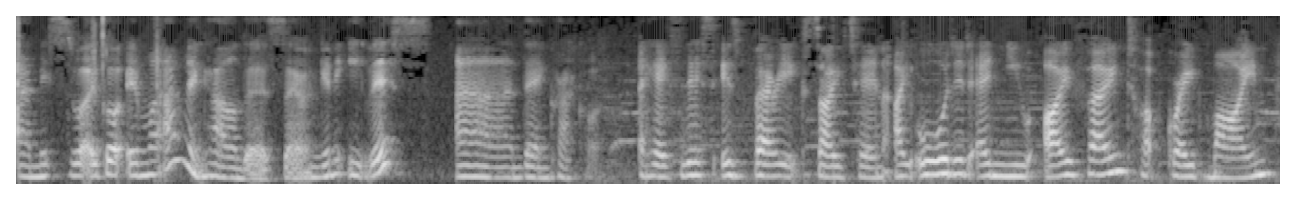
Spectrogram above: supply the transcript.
And this is what I got in my advent calendar. So I'm gonna eat this and then crack on. Okay, so this is very exciting. I ordered a new iPhone to upgrade mine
